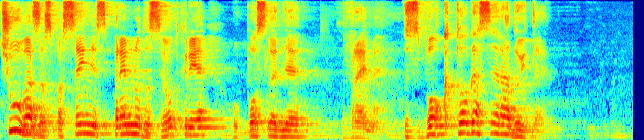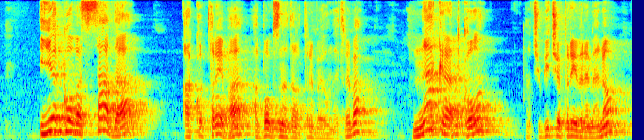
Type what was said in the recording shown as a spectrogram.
čuva za spasenje spremno da se otkrije u poslednje vreme. Zbog toga se radujte. Iako vas sada, ako treba, a Bog zna da li treba ili ne treba, nakratko, znači bit će privremeno,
